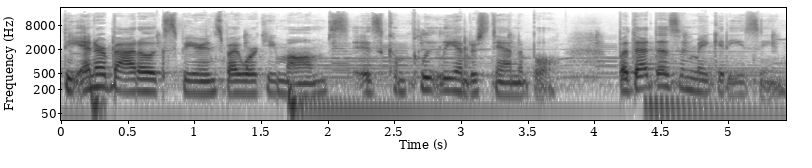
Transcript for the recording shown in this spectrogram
The inner battle experienced by working moms is completely understandable, but that doesn't make it easy.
